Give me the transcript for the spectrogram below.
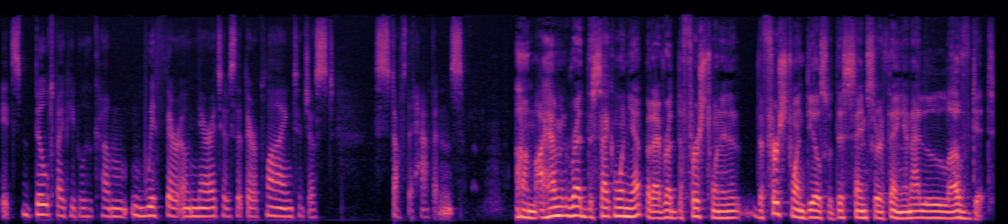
it's built by people who come with their own narratives that they're applying to just stuff that happens. Um, I haven't read the second one yet, but I've read the first one, and the first one deals with this same sort of thing, and I loved it.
